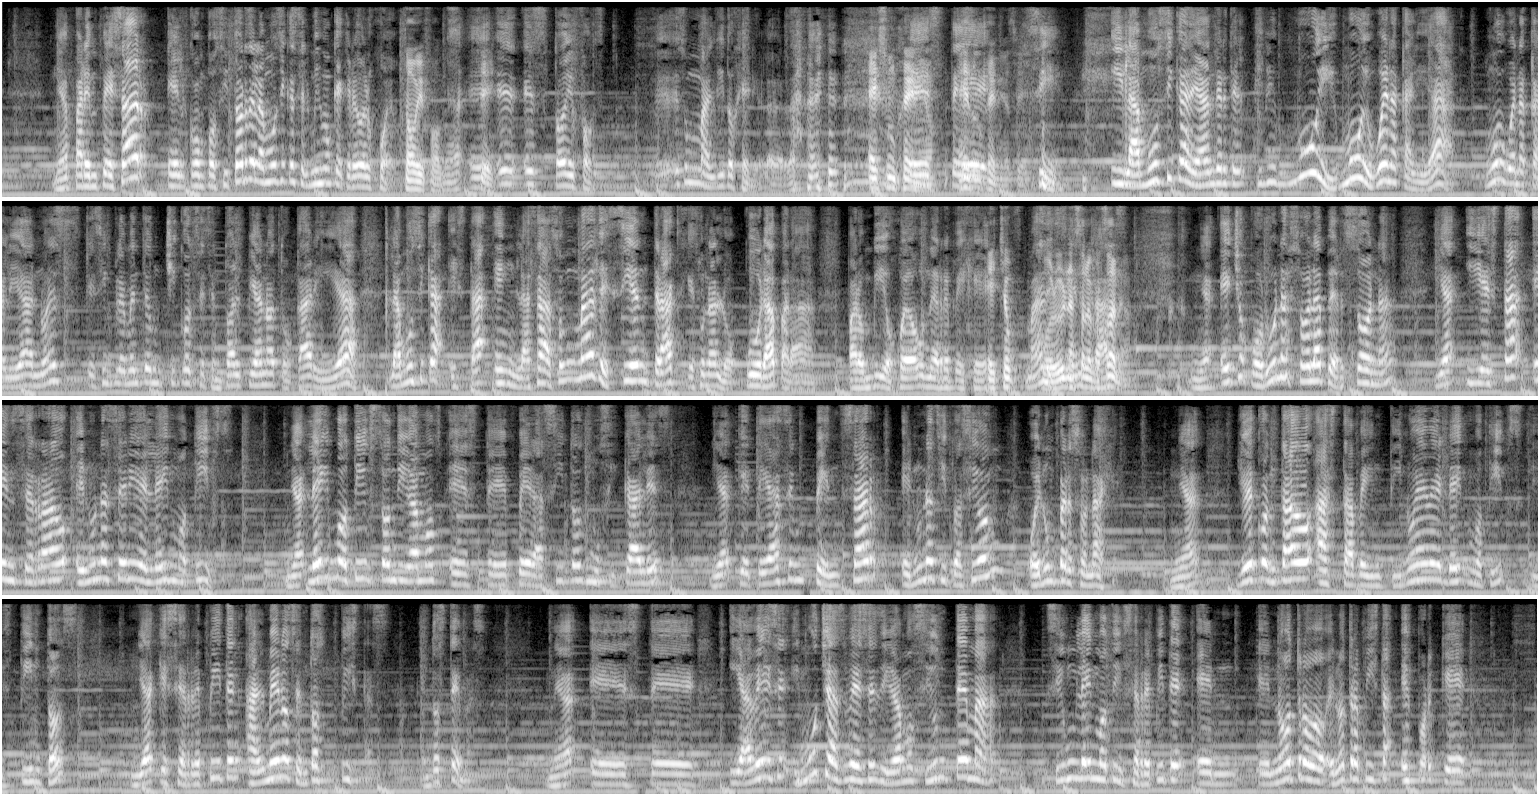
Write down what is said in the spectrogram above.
Para empezar, el compositor de la música es el mismo que creó el juego. Toby Fox. Eh, es, Toby Fox. Es un maldito genio, la verdad. Es un genio. Este, es un genio, sí. Sí. Y la música de Undertale tiene muy, muy buena calidad muy buena calidad. No es que simplemente un chico se sentó al piano a tocar y ya. La música está enlazada. Son más de 100 tracks, que es una locura para, para un videojuego, un RPG. Hecho por una sola persona. Hecho por una sola persona. Y está encerrado en una serie de leitmotivs. ¿ya? Leitmotivs son, digamos, este, pedacitos musicales que te hacen pensar en una situación o en un personaje. Yo he contado hasta 29 leitmotivs distintos, ya que se repiten al menos en dos pistas, en dos temas. Este, y a veces, y muchas veces, digamos, si un tema, si un leitmotiv se repite en, en, otro, en otra pista, es porque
